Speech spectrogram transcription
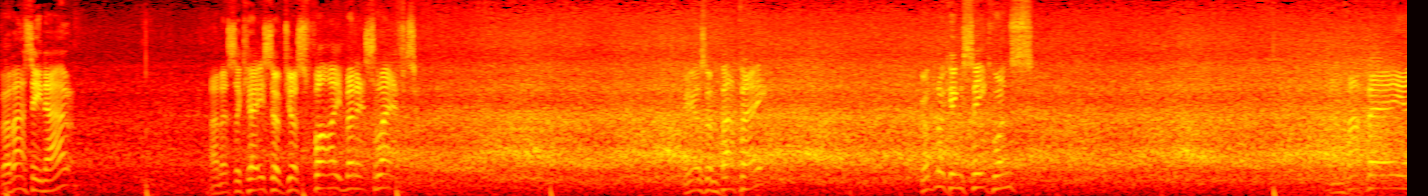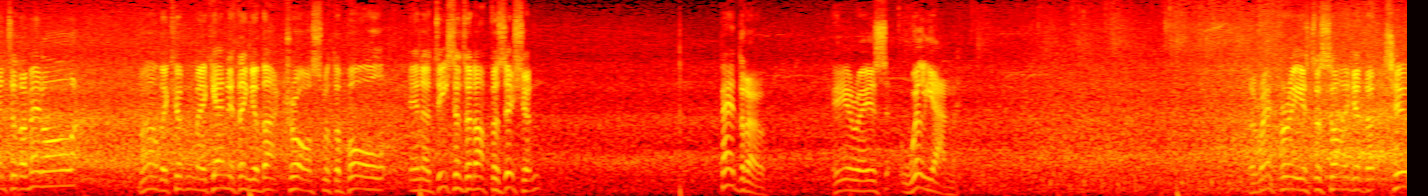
Verratti now. And it's a case of just five minutes left. Here's Mbappe. Good-looking sequence. Mbappe into the middle. Well, they couldn't make anything of that cross with the ball in a decent enough position. Pedro. Here is Willian. The referee has decided that two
